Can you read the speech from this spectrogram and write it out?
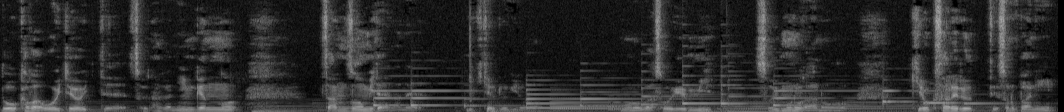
どうかは置いておいて、そういうなんか人間の残像みたいなね、生きてる時のものが、そういうみ、そういうものがあの、記録されるってその場に。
